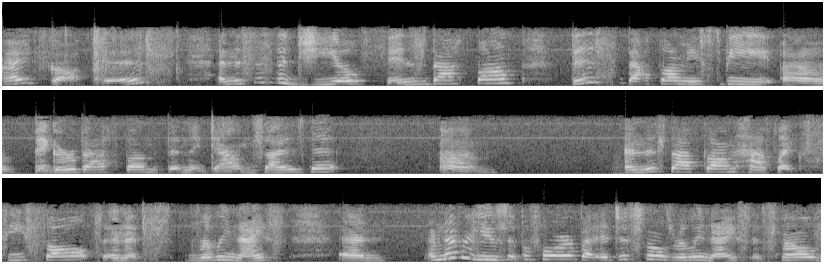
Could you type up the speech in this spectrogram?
I got this. And this is the Geo Phyzz bath bomb. This bath bomb used to be a bigger bath bomb, but then they downsized it. Um, and this bath bomb has like sea salt, and it's really nice. And I've never used it before, but it just smells really nice. It smells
